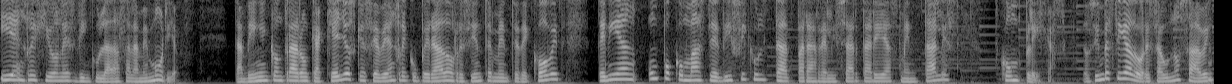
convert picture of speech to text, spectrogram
y en regiones vinculadas a la memoria. También encontraron que aquellos que se habían recuperado recientemente de COVID tenían un poco más de dificultad para realizar tareas mentales complejas. Los investigadores aún no saben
